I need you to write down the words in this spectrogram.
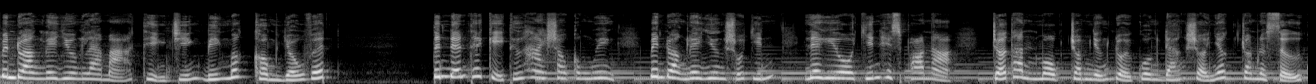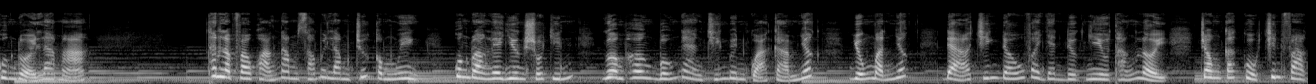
Binh đoàn Lê Dương La Mã thiện chiến biến mất không dấu vết. Tính đến thế kỷ thứ hai sau công nguyên, binh đoàn Lê Dương số 9, Legio 9 Hispana, trở thành một trong những đội quân đáng sợ nhất trong lịch sử quân đội La Mã. Thành lập vào khoảng năm 65 trước công nguyên, quân đoàn Lê Dương số 9 gồm hơn 4.000 chiến binh quả cảm nhất, dũng mãnh nhất, đã chiến đấu và giành được nhiều thắng lợi trong các cuộc chinh phạt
